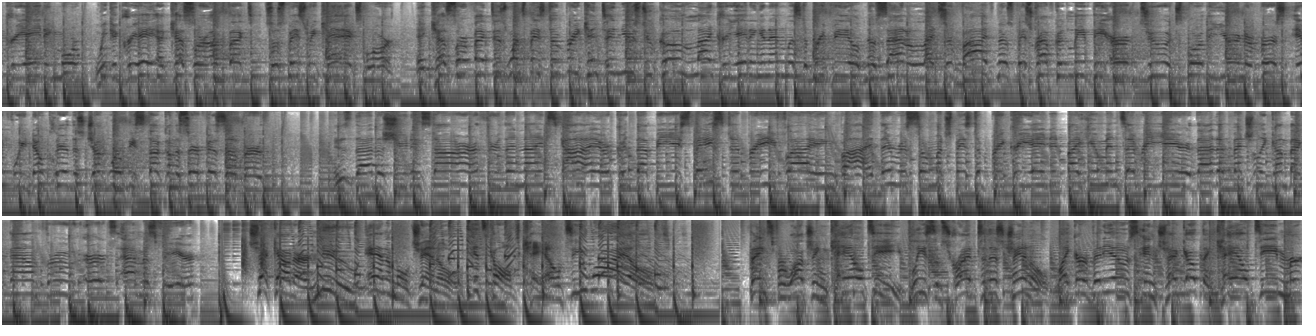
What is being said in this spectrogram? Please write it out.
creating more, we could create a Kessler effect. So space we can't explore. A Kessler effect is when space debris continues to collide, creating an endless debris field. No satellites survive, no spacecraft could leave the Earth to explore the universe. If we don't clear this junk, we'll be stuck on the surface channel. It's called KLT Wild. Thanks for watching KLT. Please subscribe to this channel, like our videos, and check out the KLT merch.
